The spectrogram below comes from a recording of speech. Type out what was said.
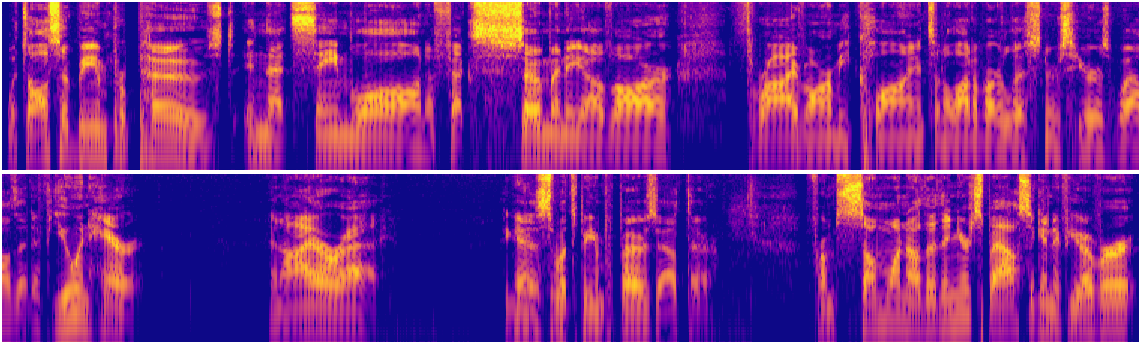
What's also being proposed in that same law and affects so many of our Thrive Army clients and a lot of our listeners here as well is that if you inherit an IRA, again, this is what's being proposed out there, from someone other than your spouse. Again, if you ever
